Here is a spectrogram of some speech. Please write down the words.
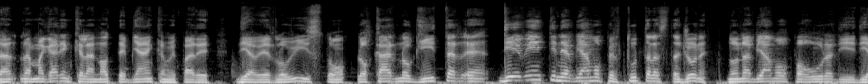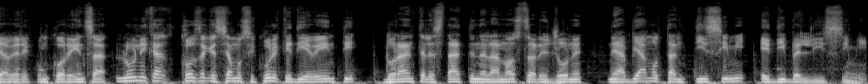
la, la, magari anche la Notte Bianca mi pare di averlo visto, Locarno Guitar, eh, di eventi ne abbiamo per tutta la stagione, non abbiamo paura di, di avere concorrenza, l'unica cosa che siamo sicuri è che di eventi durante l'estate nella nostra regione ne abbiamo tantissimi e di bellissimi.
